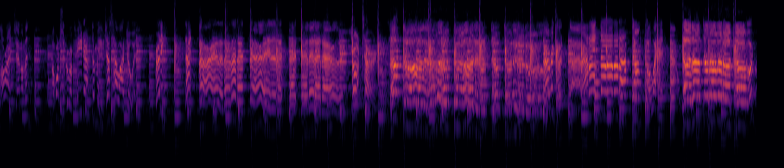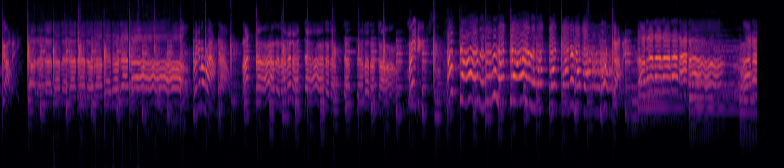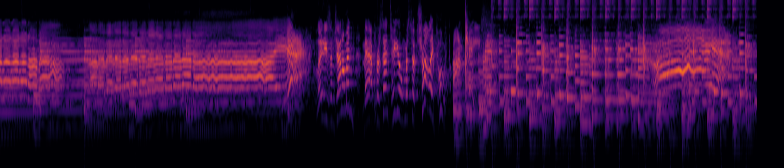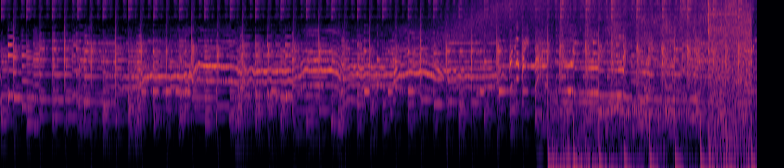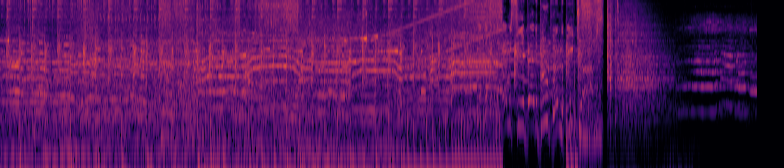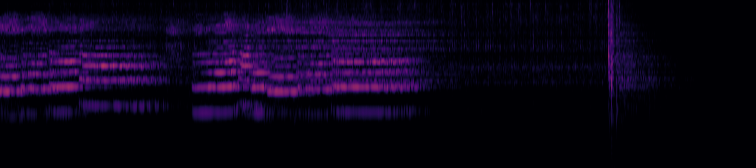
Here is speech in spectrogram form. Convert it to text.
All right, gentlemen. I want you to repeat after me, just how I do it. Ready? Your turn. Very good. Go ahead now. Good golly. Bring it around now. Ladies. Ladies and gentlemen, may I present to you Mr. Charlie Puth on keys? your Betty Boop when the beat drops.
